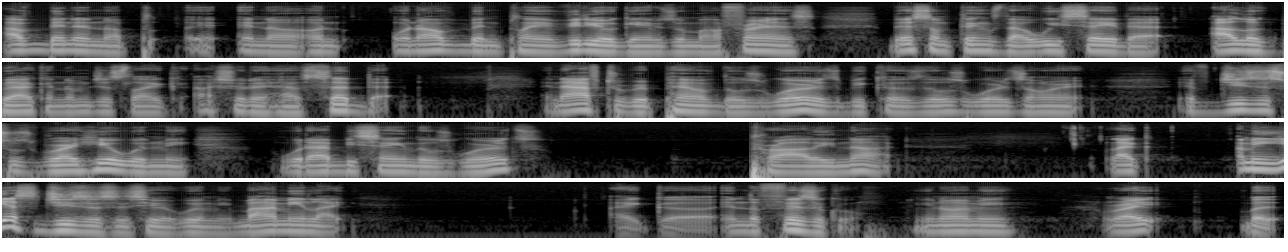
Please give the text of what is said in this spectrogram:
I've been in a in a on, when I've been playing video games with my friends. There's some things that we say that I look back and I'm just like I shouldn't have said that, and I have to repent of those words because those words aren't. If Jesus was right here with me, would I be saying those words? Probably not. Like, I mean, yes, Jesus is here with me, but I mean like, like uh, in the physical. You know what I mean, right? But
